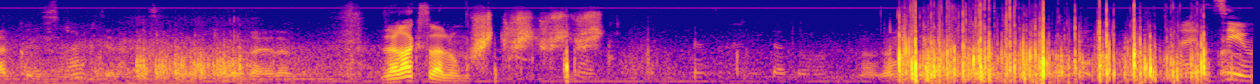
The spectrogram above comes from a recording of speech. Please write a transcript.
זה? רק קונסטרוקציה. המקומות האלה. זה רק סללום. לא. העצים,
